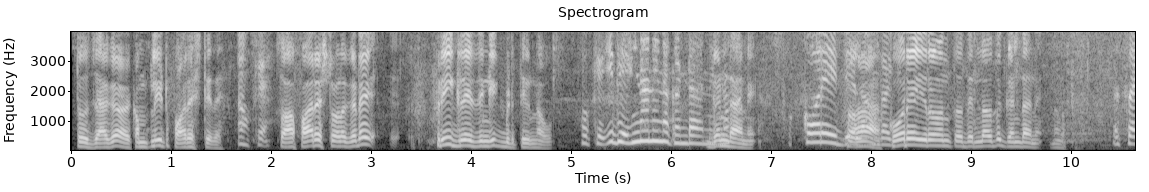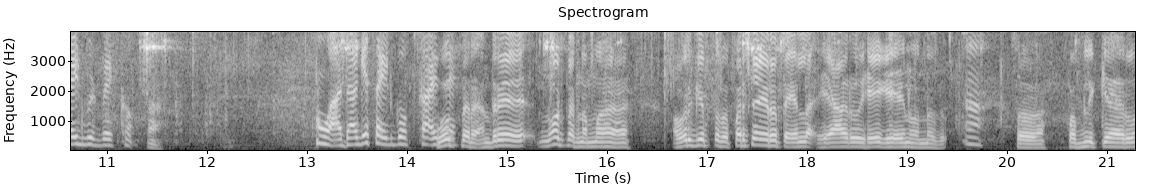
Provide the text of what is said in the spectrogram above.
ಅಷ್ಟು ಜಾಗ ಕಂಪ್ಲೀಟ್ ಫಾರೆಸ್ಟ್ ಇದೆ. ಓಕೆ ಸೊ ಆ ಫಾರೆಸ್ಟ್ ಒಳಗಡೆ ಫ್ರೀ ಗ್ರೇಸಿಂಗಿಗೆ ಬಿಡ್ತೀವಿ ನಾವು. ಓಕೆ ಇದು ಹೆಣ್ಣಾನಿನ ಗಂಡ ಗಂಡಾನೆ. ಕೋರೆ ಸೊ ಇದೆಯಲ್ಲ ಕೋರೆ ಇರುವಂಥದ್ದೆಲ್ಲದು ಗಂಡಾನೆ ನಮಸ್ತೆ ಸೈಡ್ ಬಿಡ್ಬೇಕು. ಹಾಂ. ಓ ಅದಾಗೆ ಸೈಡ್ಗೆ ಹೋಗ್ತಾ ಇದೆ. ಹೋಗ್ತಾರೆ. ಅಂದ್ರೆ ನೋಡ್ತಾರೆ ನಮ್ಮ ಅವ್ರಿಗೆ ಪ- ಪರಿಚಯ ಇರುತ್ತೆ ಎಲ್ಲ ಯಾರು ಹೇಗೆ ಏನು ಅನ್ನೋದು. ಹಾಂ. ಸೊ ಪಬ್ಲಿಕ್ ಯಾರು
